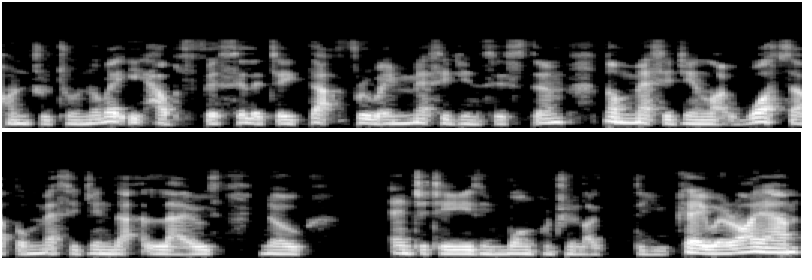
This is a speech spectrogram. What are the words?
country to another. It helps facilitate that through a messaging system, not messaging like WhatsApp, but messaging that allows you know entities in one country like the UK where I am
